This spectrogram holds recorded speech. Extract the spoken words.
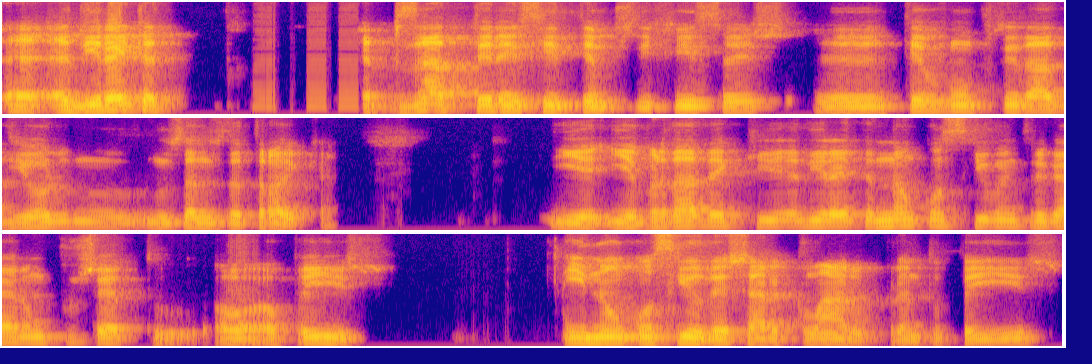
a, a direita apesar de terem sido tempos difíceis, eh, teve uma oportunidade de ouro nos anos da Troika. E a, e a, verdade é que a direita não conseguiu entregar um projeto ao, ao, país e não conseguiu deixar claro perante o país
